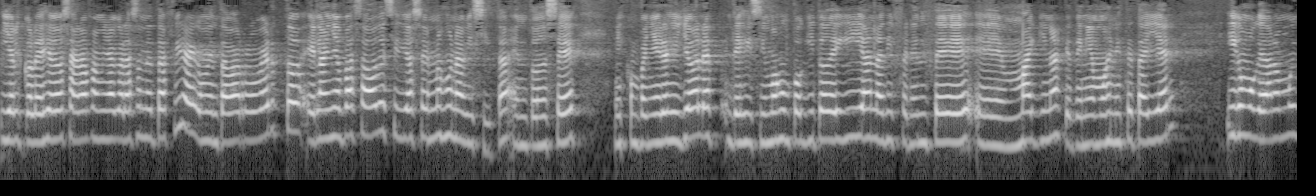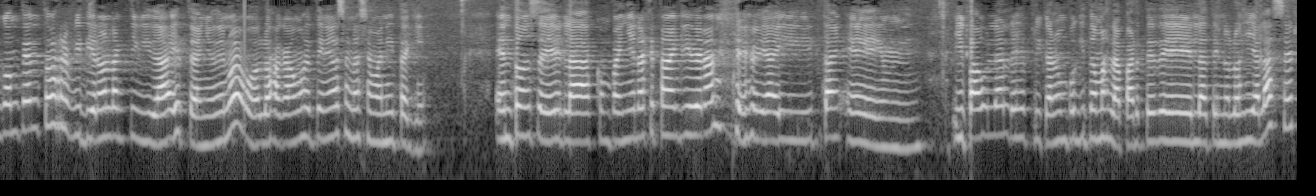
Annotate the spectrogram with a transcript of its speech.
y el Colegio de Sagrada Familia Corazón de Tafira, que comentaba Roberto, el año pasado decidió hacernos una visita. Entonces mis compañeros y yo les, hicimos un poquito de guía en las diferentes eh, máquinas que teníamos en este taller y como quedaron muy contentos repitieron la actividad este año de nuevo. Los acabamos de tener hace una semanita aquí. Entonces las compañeras que están aquí delante eh, y Paula les explicaron un poquito más la parte de la tecnología láser.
